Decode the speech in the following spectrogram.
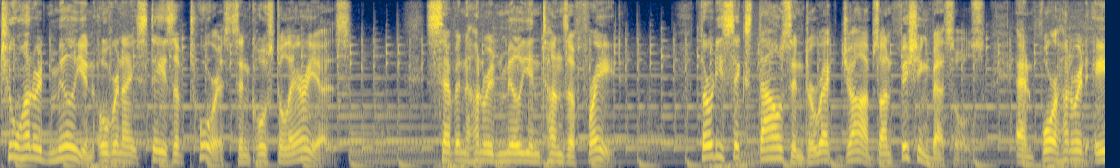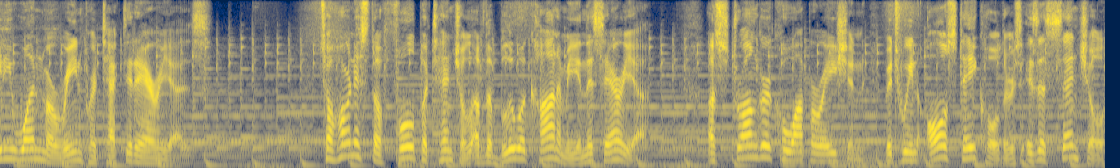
200 million overnight stays of tourists in coastal areas, 700 million tons of freight, 36,000 direct jobs on fishing vessels, and 481 marine protected areas. To harness the full potential of the blue economy in this area, a stronger cooperation between all stakeholders is essential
